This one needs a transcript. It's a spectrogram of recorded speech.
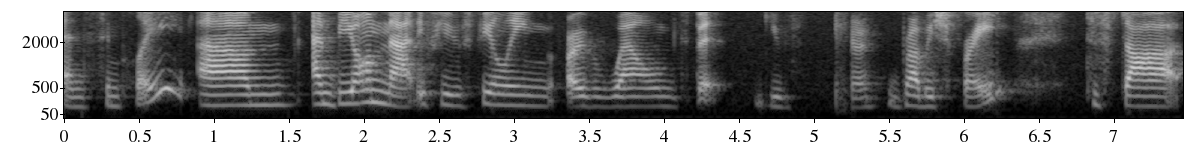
and simply. Um, and beyond that, if you're feeling overwhelmed but you've you know rubbish free, to start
